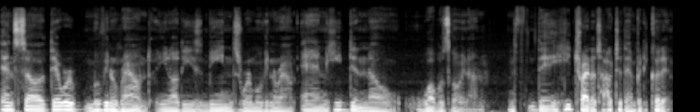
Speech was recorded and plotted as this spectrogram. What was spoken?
and so they were moving around you know these beings were moving around and he didn't know what was going on they, he tried to talk to them but he couldn't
